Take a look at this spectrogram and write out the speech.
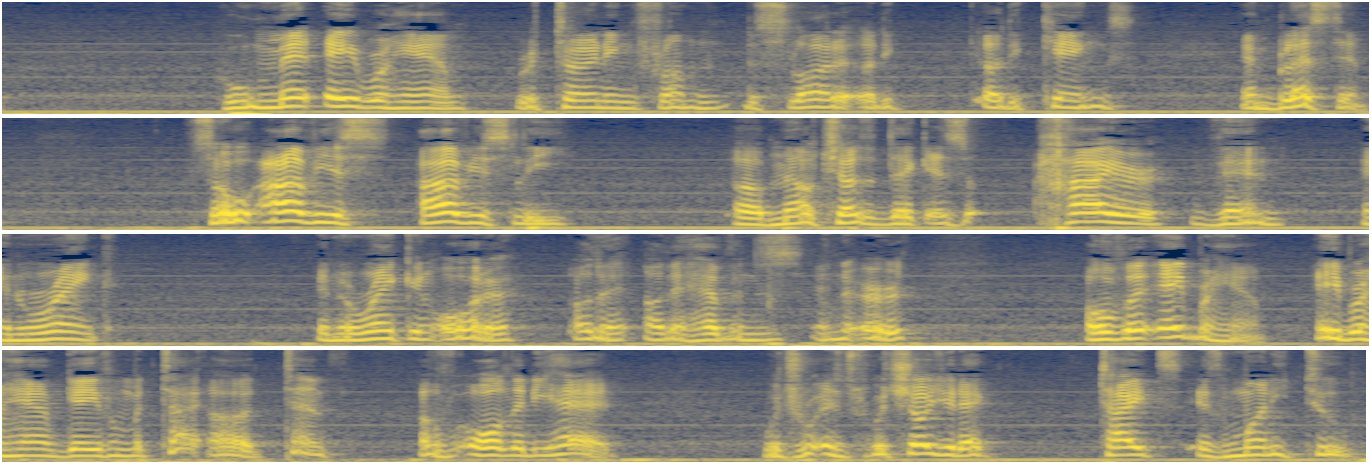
who met Abraham returning from the slaughter of the of the kings, and blessed him. So obvious, obviously, uh, Melchizedek is higher than in rank, in the ranking order of the, of the heavens and the earth over Abraham. Abraham gave him a uh, tenth of all that he had, which is, which shows you that tithes is money too.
